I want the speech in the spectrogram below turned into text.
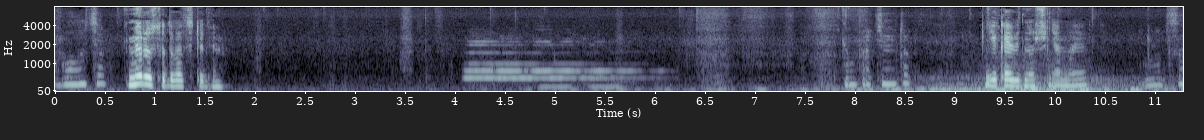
Вулиця? Миру 121. Працюєте? Яке відношення має? Ну це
